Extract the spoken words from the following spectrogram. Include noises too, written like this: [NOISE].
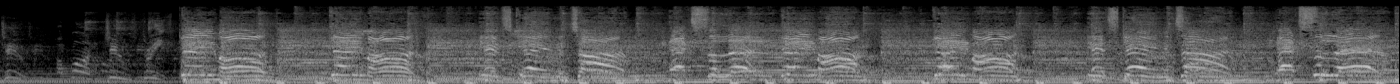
two, a one, two, three. Game on! Game on! It's game time! Excellent! Game on! Game on! It's game time! Excellent!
